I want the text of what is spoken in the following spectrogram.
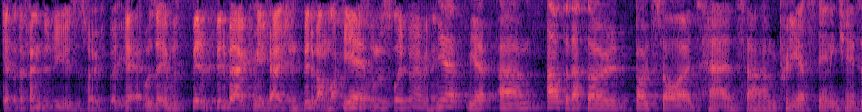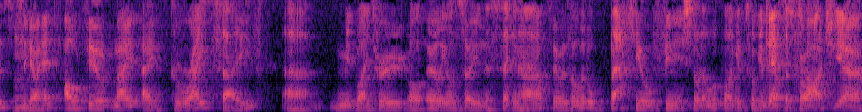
get the defender to use his hoof? But yeah, it was it was a bit of, bit of bad communication, bit of unlucky Yeah. sort of slip and everything. Yeah, yeah. Um, after that, though, both sides had some pretty outstanding chances to go ahead. Oldfield made a great save uh, midway through, or early on, sorry, in the second half. There was a little back backheel finish, sort of looked like it took him by surprise. touch, yeah.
